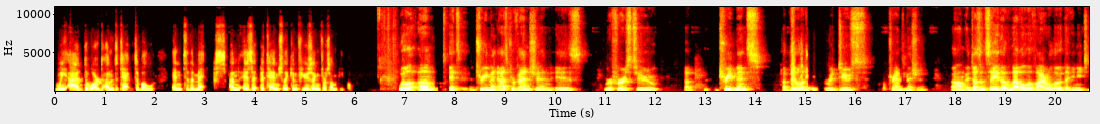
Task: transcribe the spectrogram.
we add the word undetectable into the mix? And is it potentially confusing for some people? Well, um, it's treatment as prevention is refers to uh, treatment's ability to reduce transmission. Um, it doesn't say the level of viral load that you need to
